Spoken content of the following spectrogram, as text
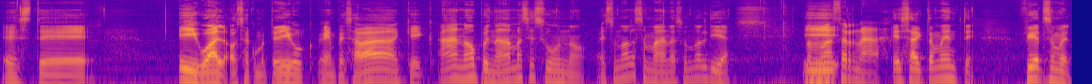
Este. e igual, o sea, como te digo, empezaba que, ah, no, pues nada más es uno, es uno a la semana, es uno al día. No me va a hacer nada. Exactamente. Fíjate, Samuel,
